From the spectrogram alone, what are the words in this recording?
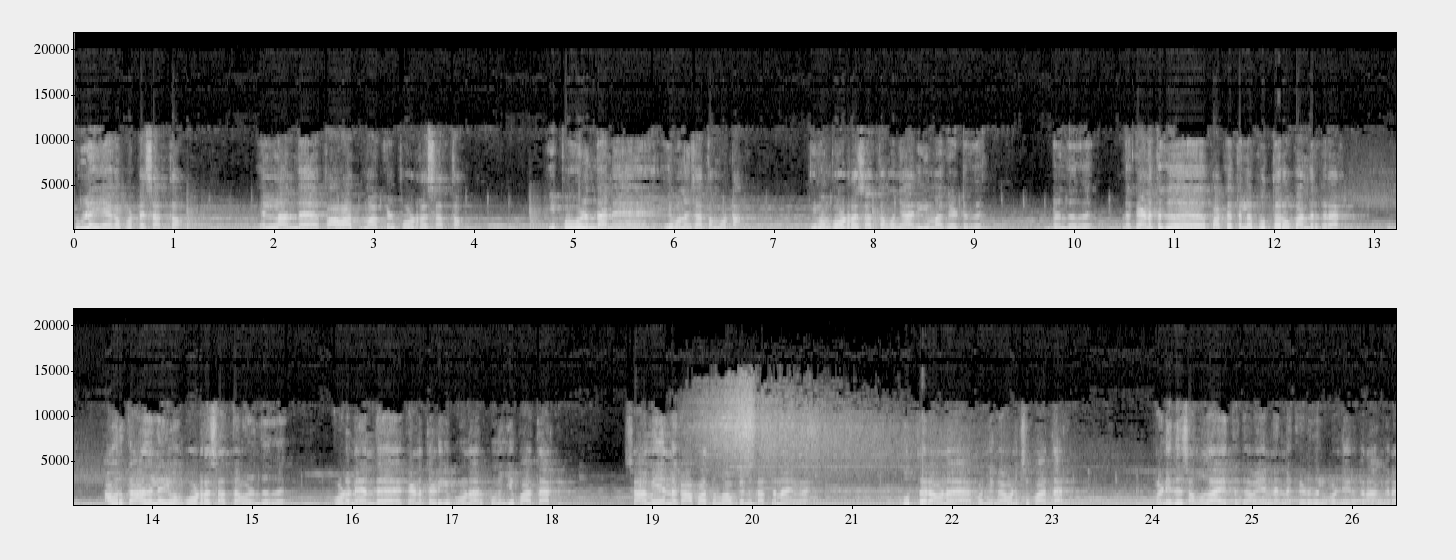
உள்ள ஏகப்பட்ட சத்தம். எல்லாம் அந்த பாவாத்மாக்கள் போடுற சத்தம். இப்போ விழுந்தானே இவனும் சத்தம் போட்டான். இவன் போடுற சத்தம் கொஞ்சம் அதிகமாக கேட்டுது. விழுந்தது. இந்த கிணத்துக்கு பக்கத்தில் புத்தர் உட்காந்துருக்கிறார் அவர் காதில் இவன் போடுற சத்தம் விழுந்தது. உடனே அந்த கிணத்தடிக்கு போனார் குனிஞ்சு பார்த்தார். சாமி என்னை காப்பாத்துங்க அப்படின்னு கத்தனா இவன். புத்தர் அவனை கொஞ்சம் கவனிச்சு பார்த்தார். மனித சமுதாயத்துக்கு அவன் என்னென்ன கெடுதல் பண்ணியிருக்கிறாங்கிற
